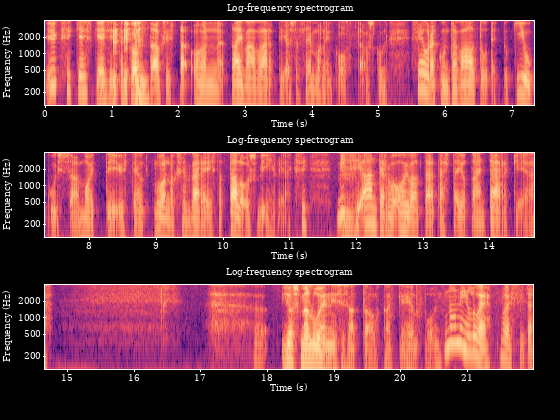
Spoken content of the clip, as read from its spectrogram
Yksi keskeisistä kohtauksista on Taivaan vartiossa semmoinen kohtaus, kun seurakuntavaltuutettu kiukuissaan moittii yhteen luonnoksen väreistä talousvihreäksi. Miksi mm. Antero oivaltaa tästä jotain tärkeää? Jos mä luen, niin se saattaa olla kaikkein helpoin. No niin, lue, lue sitä.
